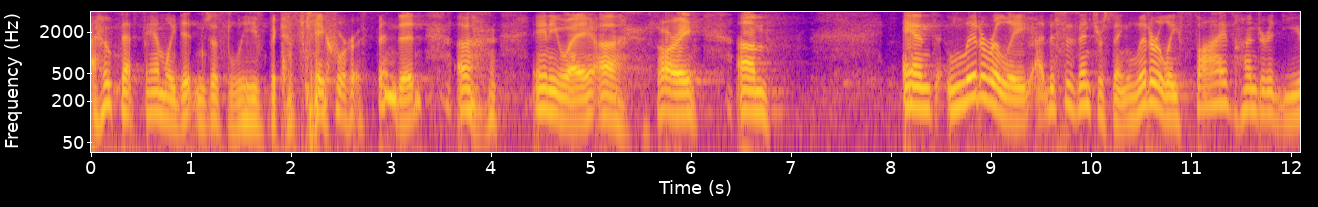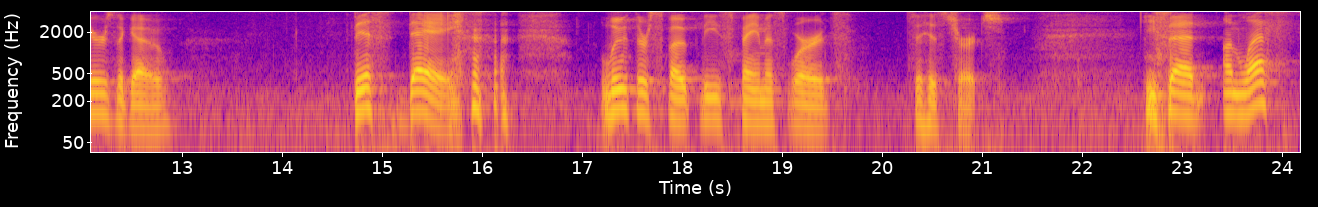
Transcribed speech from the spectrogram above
I hope that family didn't just leave because they were offended. Uh, anyway, uh, sorry. Um, and literally, uh, this is interesting, literally 500 years ago, this day, Luther spoke these famous words to his church. He said, Unless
